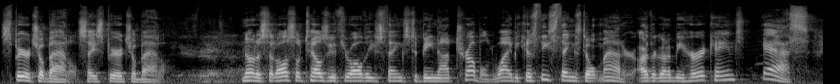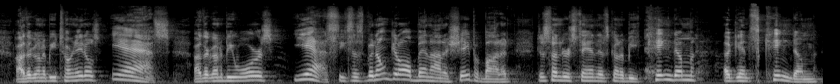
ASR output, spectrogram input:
spiritual battle. Say spiritual battle. Spiritual. Notice it also tells you through all these things to be not troubled. Why? Because these things don't matter. Are there going to be hurricanes? Yes. Are there going to be tornadoes? Yes. Are there going to be wars? Yes. He says, but don't get all bent out of shape about it. Just understand it's going to be kingdom against kingdom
